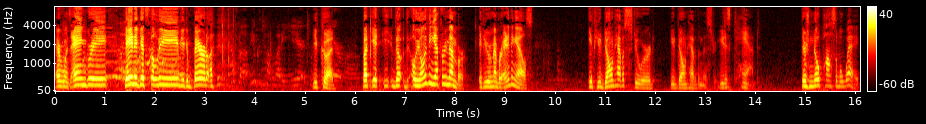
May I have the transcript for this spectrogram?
Everyone's angry. Gaina gets to leave. You can bear it. You could talk about a year. You could. But it, the, the, oh, the only thing you have to remember, if you remember anything else, if you don't have a steward, you don't have the mystery. You just can't. There's no possible way.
